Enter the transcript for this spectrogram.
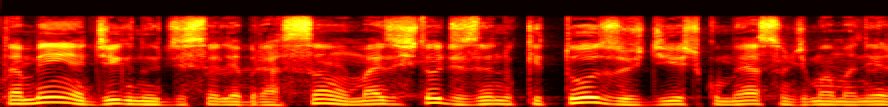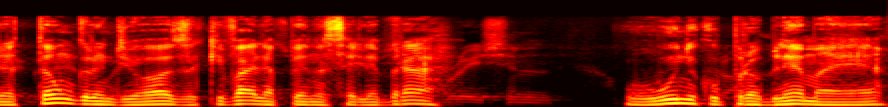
Também é digno de celebração, mas estou dizendo que todos os dias começam de uma maneira tão grandiosa que vale a pena celebrar. O único problema é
